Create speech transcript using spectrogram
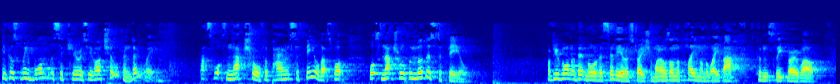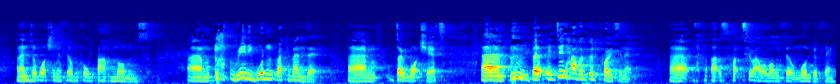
Because we want the security of our children, don't we? That's what's natural for parents to feel. That's what, what's natural for mothers to feel. If you want a bit more of a silly illustration, when I was on the plane on the way back, couldn't sleep very well, and ended up watching a film called Bad Mums. Um, really wouldn't recommend it. Um, don't watch it. Um, but it did have a good quote in it. Uh, that's a two hour long film, one good thing.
